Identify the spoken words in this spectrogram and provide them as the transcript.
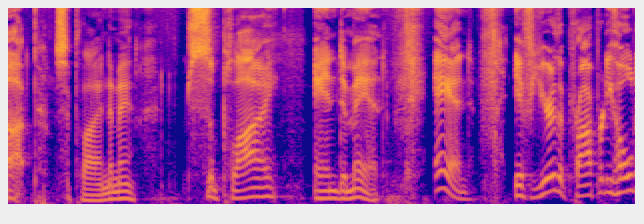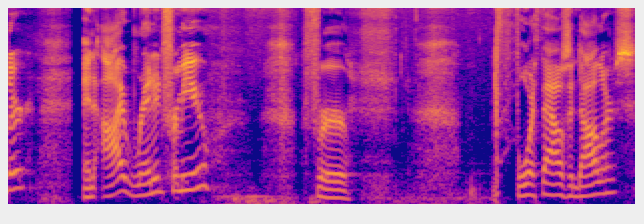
up Supply and demand. supply and demand and if you're the property holder and i rented from you for $4000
